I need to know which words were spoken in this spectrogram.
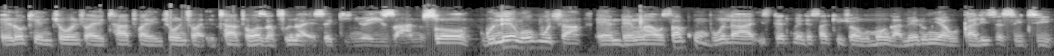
elokho entshontshwa ethathwa entshontshwa ethathwa wazagcinwa eseginywe izanu so kunenge okutsha and nxa usakhumbula istatement esakhitshwa ngumongameli umnyaka uqalise sithi ukuthi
